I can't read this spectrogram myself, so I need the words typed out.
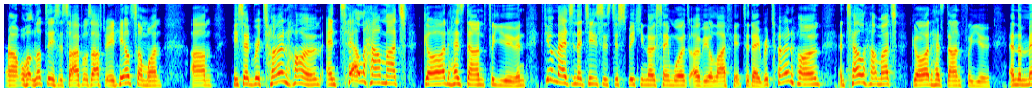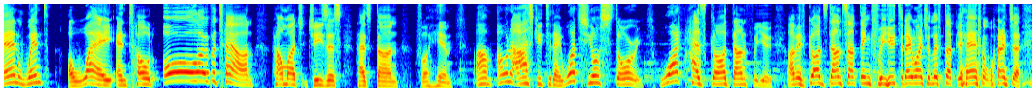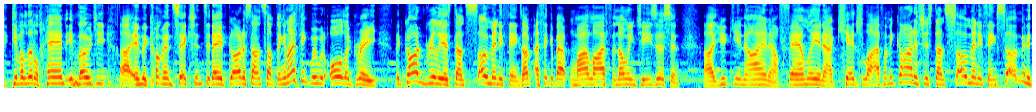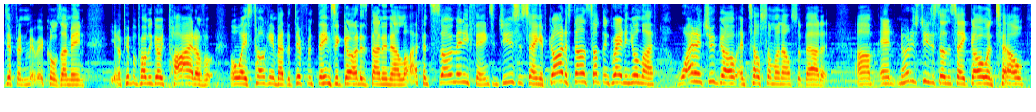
uh, well, not to his disciples, after he'd healed someone, um, he said, Return home and tell how much God has done for you. And if you imagine that Jesus is just speaking those same words over your life here today, return home and tell how much God has done for you. And the man went away and told all over town how much Jesus has done for him. Um, I want to ask you today, what's your story? What has God done for you? Um, if God's done something for you today, why don't you lift up your hand or why don't you give a little hand emoji uh, in the comment section today if God has done something? And I think we would all agree that God really has done so many things. I, I think about my life and knowing Jesus and uh, Yuki and I and our family and our kids' life. I mean, God has just done so many things, so many different miracles. I mean, you know, people probably go tired of always talking about the different things that God has done in our life and so many things. And Jesus is saying, if God has done something great in your life, why don't you go and tell someone else about it? Um, and notice Jesus doesn't say, go and tell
